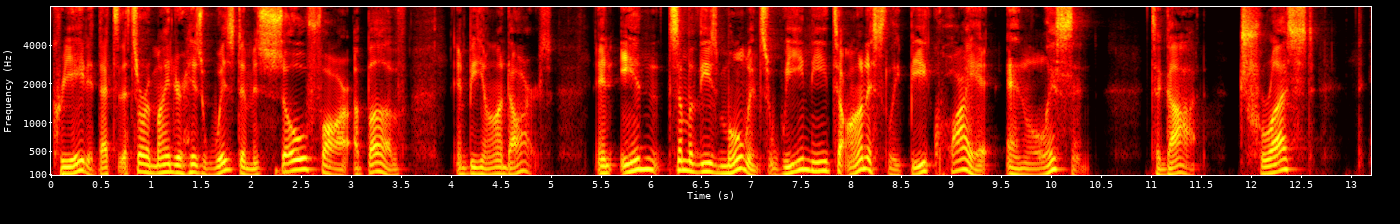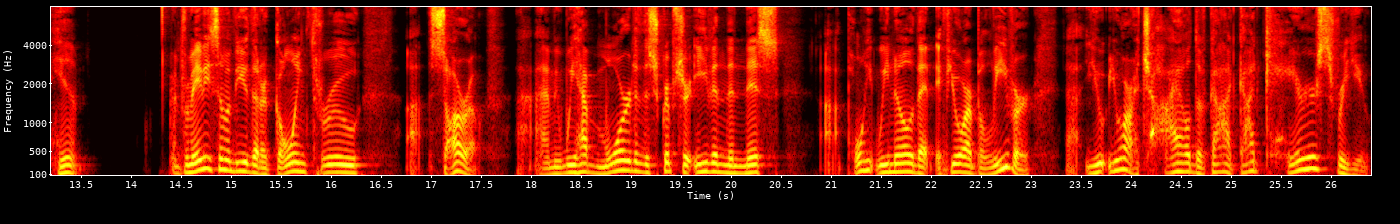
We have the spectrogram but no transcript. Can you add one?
created. That's, that's a reminder his wisdom is so far above and beyond ours. And in some of these moments, we need to honestly be quiet and listen to God. Trust him. And for maybe some of you that are going through uh, sorrow, I mean, we have more to the scripture even than this uh, point. We know that if you are a believer, uh, you, you are a child of God. God cares for you.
